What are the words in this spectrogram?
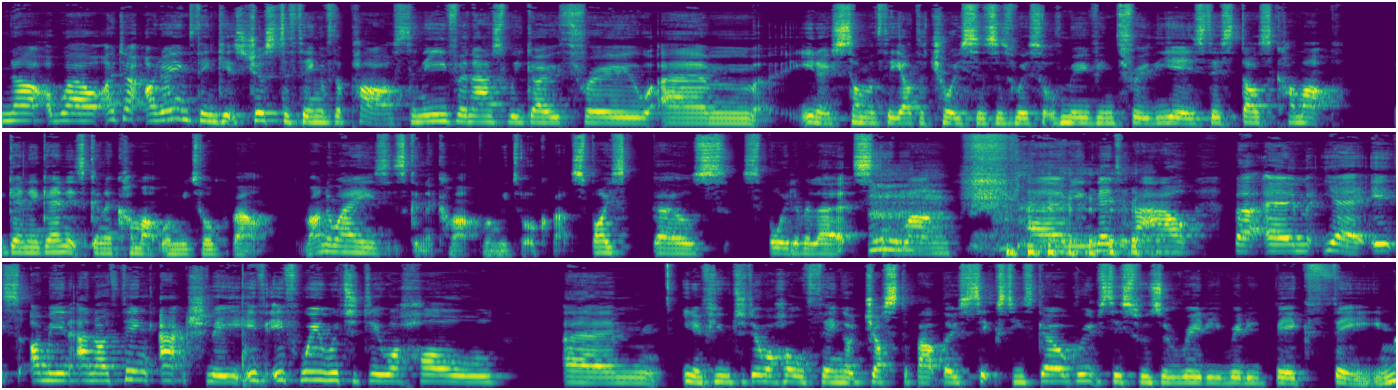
No, well, I don't. I don't think it's just a thing of the past. And even as we go through, um, you know, some of the other choices as we're sort of moving through the years, this does come up again. and Again, it's going to come up when we talk about Runaways. It's going to come up when we talk about Spice Girls. Spoiler alert: still run. um, you can edit that out. But um, yeah, it's. I mean, and I think actually, if if we were to do a whole um, you know, if you were to do a whole thing just about those 60s girl groups, this was a really, really big theme.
